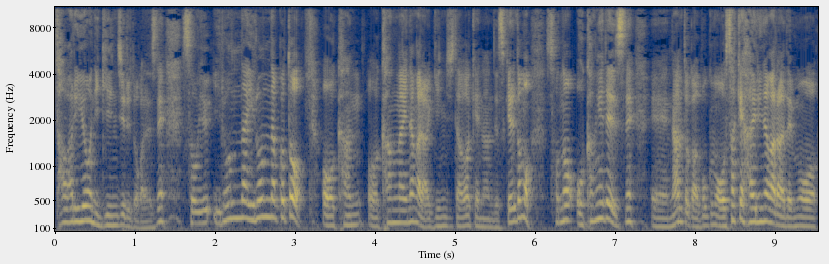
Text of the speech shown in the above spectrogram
伝わるように吟じるとかですね、そういういろんないろんなことを考えながら吟じたわけなんですけれども、そのおかげでですね、えー、なんとか僕もお酒入りながらでも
